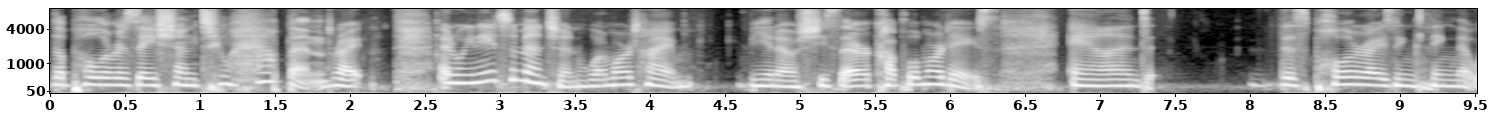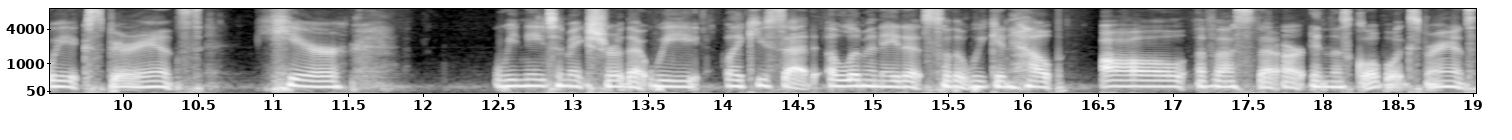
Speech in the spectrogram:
the polarization to happen. Right. And we need to mention one more time, you know, she's there a couple of more days. And this polarizing thing that we experience here, we need to make sure that we, like you said, eliminate it so that we can help all of us that are in this global experience.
